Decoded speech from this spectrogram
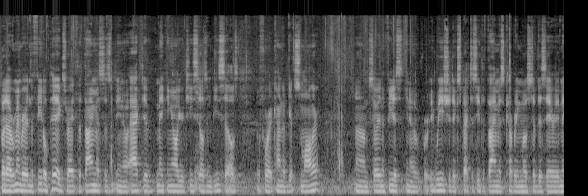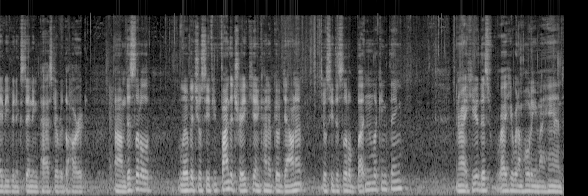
but uh, remember, in the fetal pigs, right, the thymus is you know active, making all your T cells and B cells before it kind of gets smaller. Um, so in the fetus, you know, we should expect to see the thymus covering most of this area, maybe even extending past over the heart. Um, this little lobe that you'll see, if you find the trachea and kind of go down it, you'll see this little button looking thing. And right here, this right here, what I'm holding in my hand,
